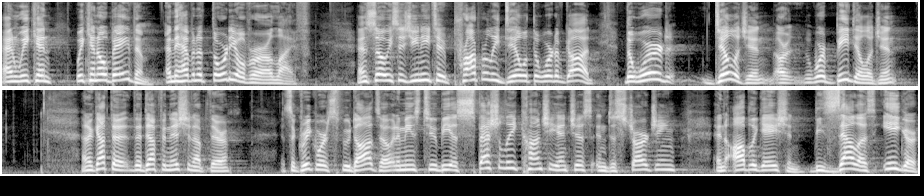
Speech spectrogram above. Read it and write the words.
and we can, we can obey them, and they have an authority over our life. And so he says, you need to properly deal with the word of God. The word diligent, or the word be diligent, and I've got the, the definition up there. It's a Greek word spoudazo, and it means to be especially conscientious in discharging an obligation, be zealous, eager.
